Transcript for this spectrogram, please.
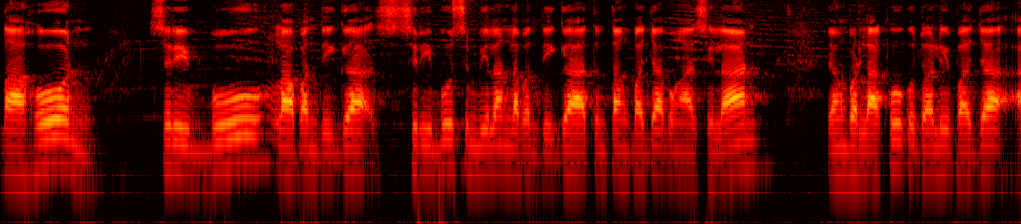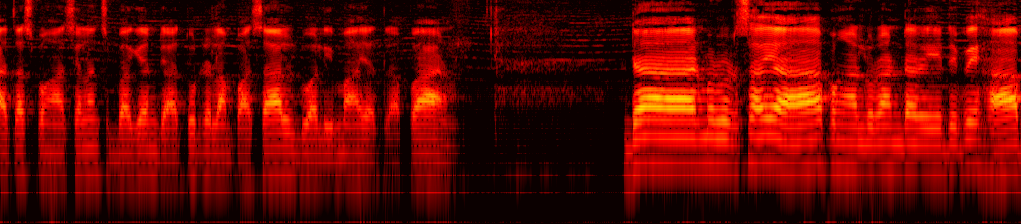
tahun 1083 1983 tentang pajak penghasilan yang berlaku kecuali pajak atas penghasilan sebagian diatur dalam pasal 25 ayat 8. Dan menurut saya pengaluran dari DPH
